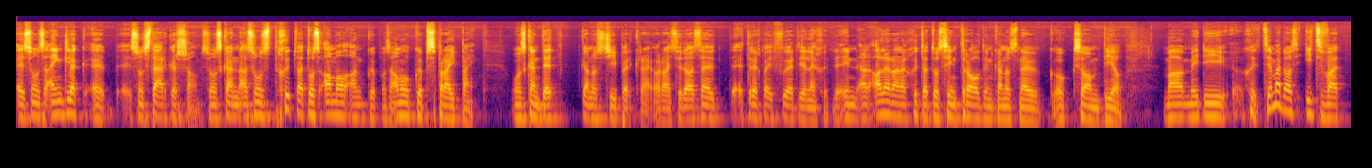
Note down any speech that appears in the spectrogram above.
is ons eintlik uh, is ons sterker saam. So ons kan as ons goed wat ons almal aankoop, ons almal koop spraypaint. Ons kan dit kan ons cheaper kry. Alraai, so daar's nou eh, terug by voordele en goed. En allerlei goed wat ons sentraal doen kan ons nou ook saam deel. Maar met die goed, sê maar daar's iets wat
